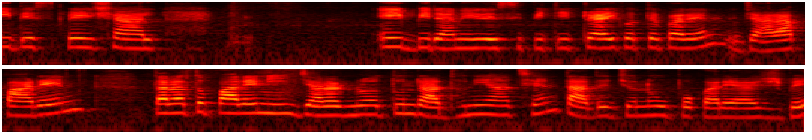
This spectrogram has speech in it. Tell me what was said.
ঈদ স্পেশাল এই বিরিয়ানি রেসিপিটি ট্রাই করতে পারেন। যারা পারেন, তারা তো পারেনি। যারা নতুন রাঁধুনি আছেন, তাদের জন্য উপকারে আসবে।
